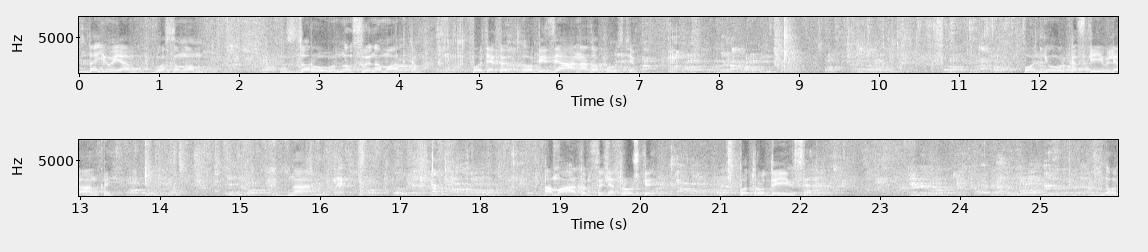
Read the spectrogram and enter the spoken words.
Даю я в основном здоровым, ну, свиноматкам. Вот як обезьяна, допустим. О, Нюрка з київлянкою. На. Аматор сьогодні трошки потрудився. Ну,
